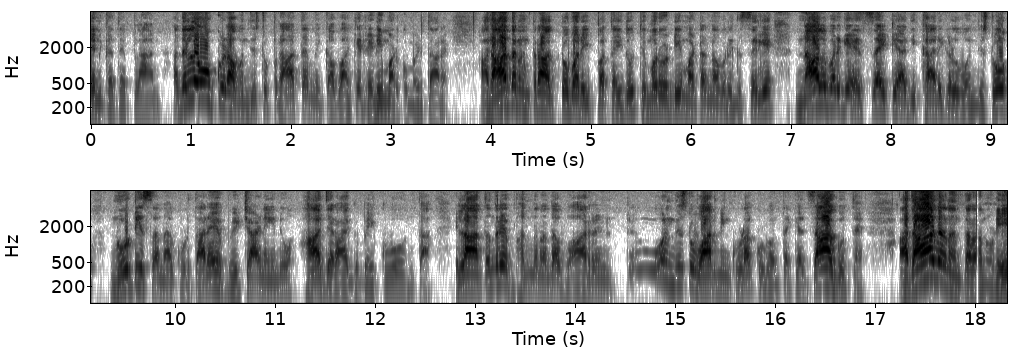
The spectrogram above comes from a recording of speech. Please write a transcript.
ಏನು ಕತೆ ಪ್ಲಾನ್ ಅದೆಲ್ಲವೂ ಕೂಡ ಒಂದಿಷ್ಟು ಪ್ರಾಥಮಿಕವಾಗಿ ರೆಡಿ ಮಾಡ್ಕೊಂಡ್ಬಿಡ್ತಾರೆ. ಅದಾದ ನಂತರ ಅಕ್ಟೋಬರ್ ಇಪ್ಪತ್ತೈದು ತಿಮರೊಡ್ಡಿ ಮಠನ್ ಸೇರಿ ನಾಲ್ವರಿಗೆ ಎಸ್ ಐ ಟಿ ಅಧಿಕಾರಿಗಳು ಒಂದಿಷ್ಟು ನೋಟಿಸ್ ಅನ್ನ ಕೊಡ್ತಾರೆ. ವಿಚಾರಣೆಯನ್ನು ಹಾಜರಾಗಬೇಕು ಅಂತ. ಇಲ್ಲ ಅಂತಂದ್ರೆ ಬಂಧನದ ವಾರೆಂಟ್ ಒಂದಿಷ್ಟು ವಾರ್ನಿಂಗ್ ಕೂಡ ಕೊಡುವಂಥ ಕೆಲಸ ಆಗುತ್ತೆ. ಅದಾದ ನಂತರ ನೋಡಿ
